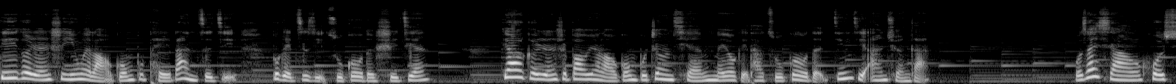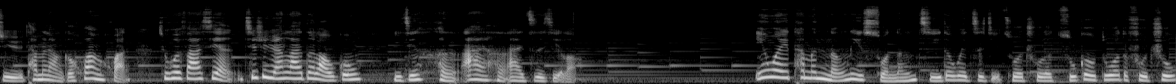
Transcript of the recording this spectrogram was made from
第一个人是因为老公不陪伴自己，不给自己足够的时间；第二个人是抱怨老公不挣钱，没有给她足够的经济安全感。我在想，或许他们两个换换，就会发现，其实原来的老公已经很爱很爱自己了。因为他们能力所能及的为自己做出了足够多的付出，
